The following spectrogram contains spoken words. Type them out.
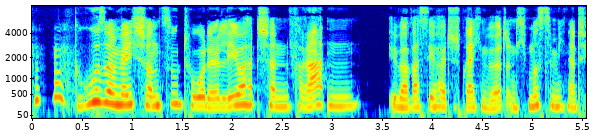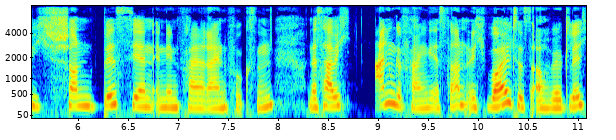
grusel mich schon zu Tode. Leo hat schon verraten, über was sie heute sprechen wird und ich musste mich natürlich schon ein bisschen in den Fall reinfuchsen. Und das habe ich angefangen gestern und ich wollte es auch wirklich,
